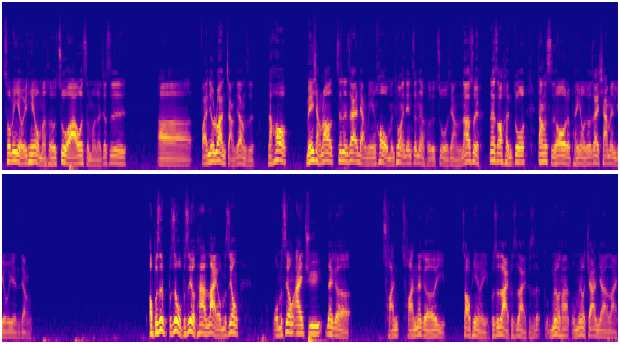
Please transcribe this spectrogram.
说不定有一天我们合作啊，或什么的，就是呃，反正就乱讲这样子。然后没想到，真的在两年后，我们突然间真的合作这样子。然后所以那时候很多当时候的朋友都在下面留言这样子。哦，不是不是，我不是有他的 line，我们是用我们是用 IG 那个传传那个而已。照片而已，不是赖，不是赖，不是我没有他，我没有加人家的赖。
